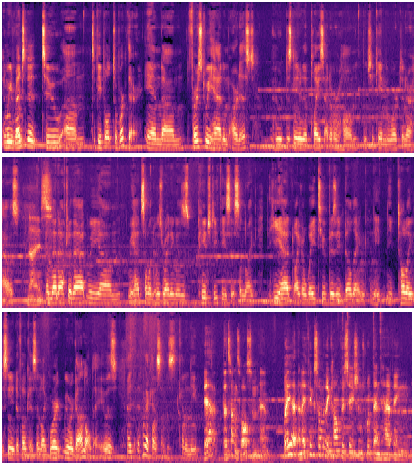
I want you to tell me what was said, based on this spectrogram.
and we rented it to um, to people to work there. And um, first we had an artist who just needed a place out of her home, and she came and worked in our house. Nice. And then after that, we um, we had someone who was writing his PhD thesis, and like he had like a way too busy building, and he, he totally just needed to focus, and like we're, we were gone all day. It was I, I think that kind of stuff is kind of neat. Yeah, that sounds awesome, man. But yeah, and I think some of the conversations we've been having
